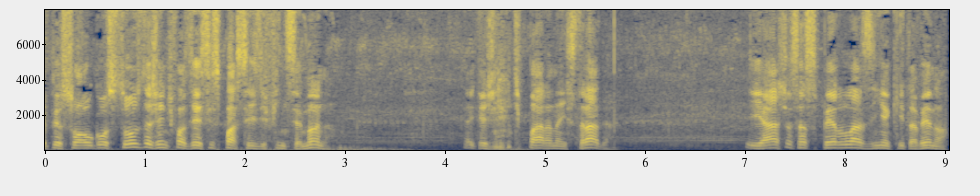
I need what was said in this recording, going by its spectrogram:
Aí pessoal, gostoso da gente fazer esses passeios de fim de semana é que a gente para na estrada e acha essas pérolazinhas aqui, tá vendo?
